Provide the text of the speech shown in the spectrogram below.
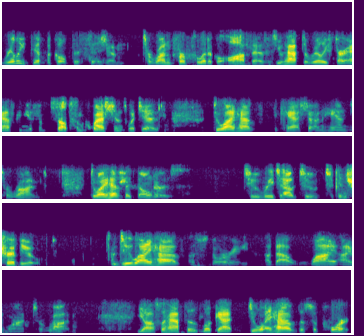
really difficult decision to run for political office, you have to really start asking yourself some questions, which is, do I have the cash on hand to run? Do I have the donors to reach out to to contribute? Do I have a story about why I want to run? You also have to look at do I have the support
